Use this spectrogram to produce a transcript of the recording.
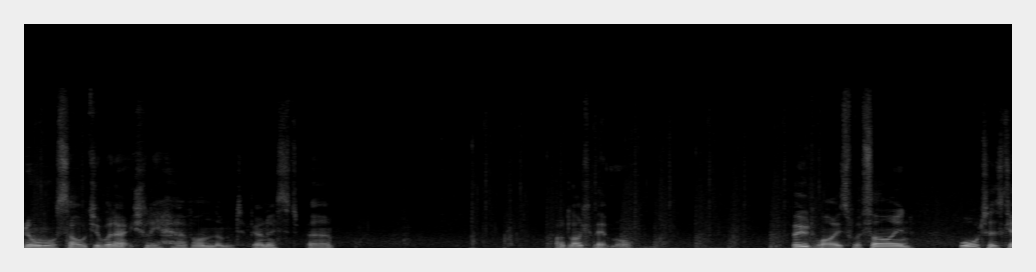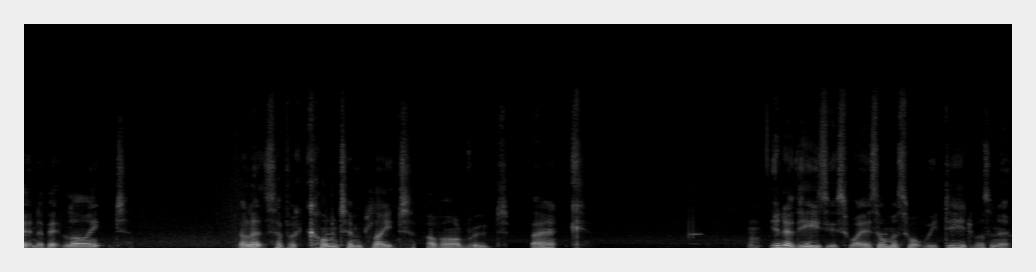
normal soldier would actually have on them to be honest but I'd like a bit more. Food wise we're fine. Water's getting a bit light. Now let's have a contemplate of our route back you know, the easiest way is almost what we did, wasn't it?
